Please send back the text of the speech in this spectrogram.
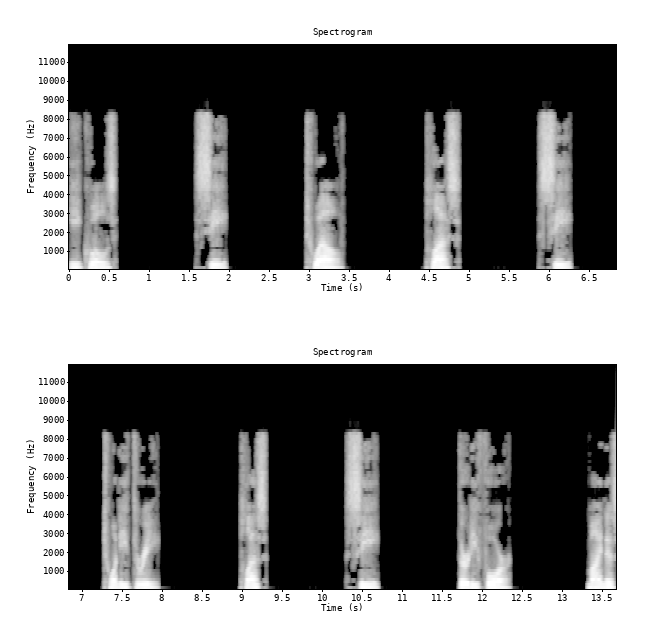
equals c 12 plus C 23 plus C 34 minus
